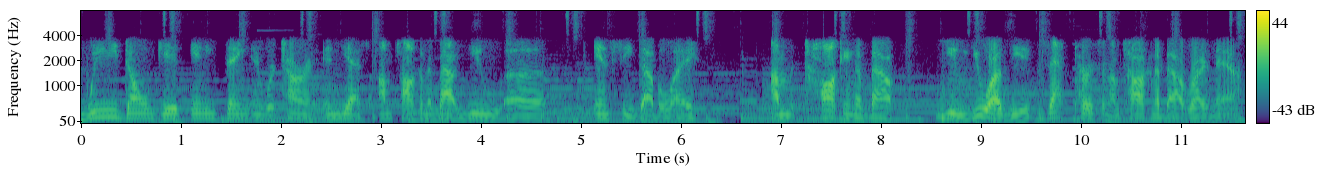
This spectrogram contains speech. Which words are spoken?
we don't get anything in return. And yes, I'm talking about you, uh, NCAA. I'm talking about you. You are the exact person I'm talking about right now.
